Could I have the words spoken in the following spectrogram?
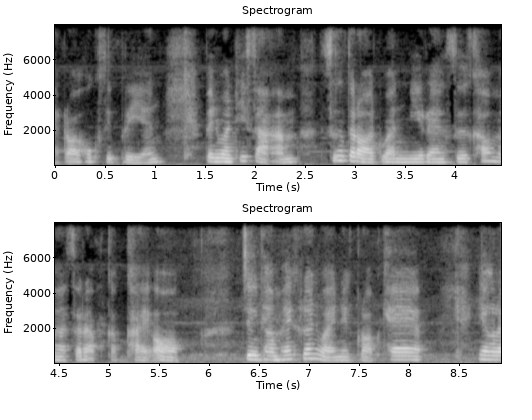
1,860 เหรียญ เป็นวันที่ 3 ซึ่งตลอดวันมีแรงซื้อเข้ามาสลับกับขายออก จึงทำให้เคลื่อนไหวในกรอบแคบ อย่างไร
